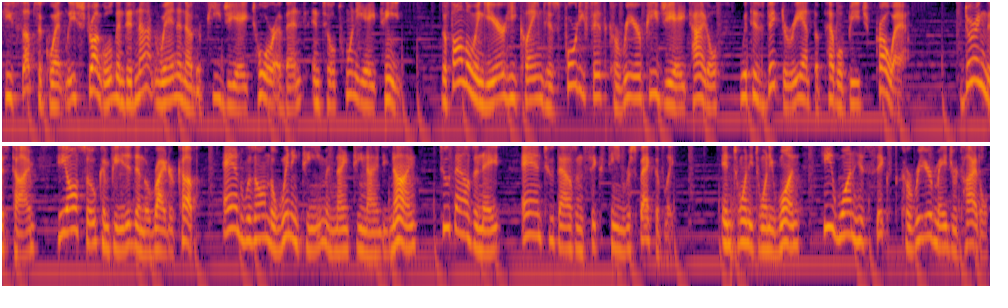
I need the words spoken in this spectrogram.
He subsequently struggled and did not win another PGA Tour event until 2018. The following year, he claimed his 45th career PGA title with his victory at the Pebble Beach Pro Am. During this time, he also competed in the Ryder Cup and was on the winning team in 1999, 2008, and 2016, respectively. In 2021, he won his sixth career major title,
